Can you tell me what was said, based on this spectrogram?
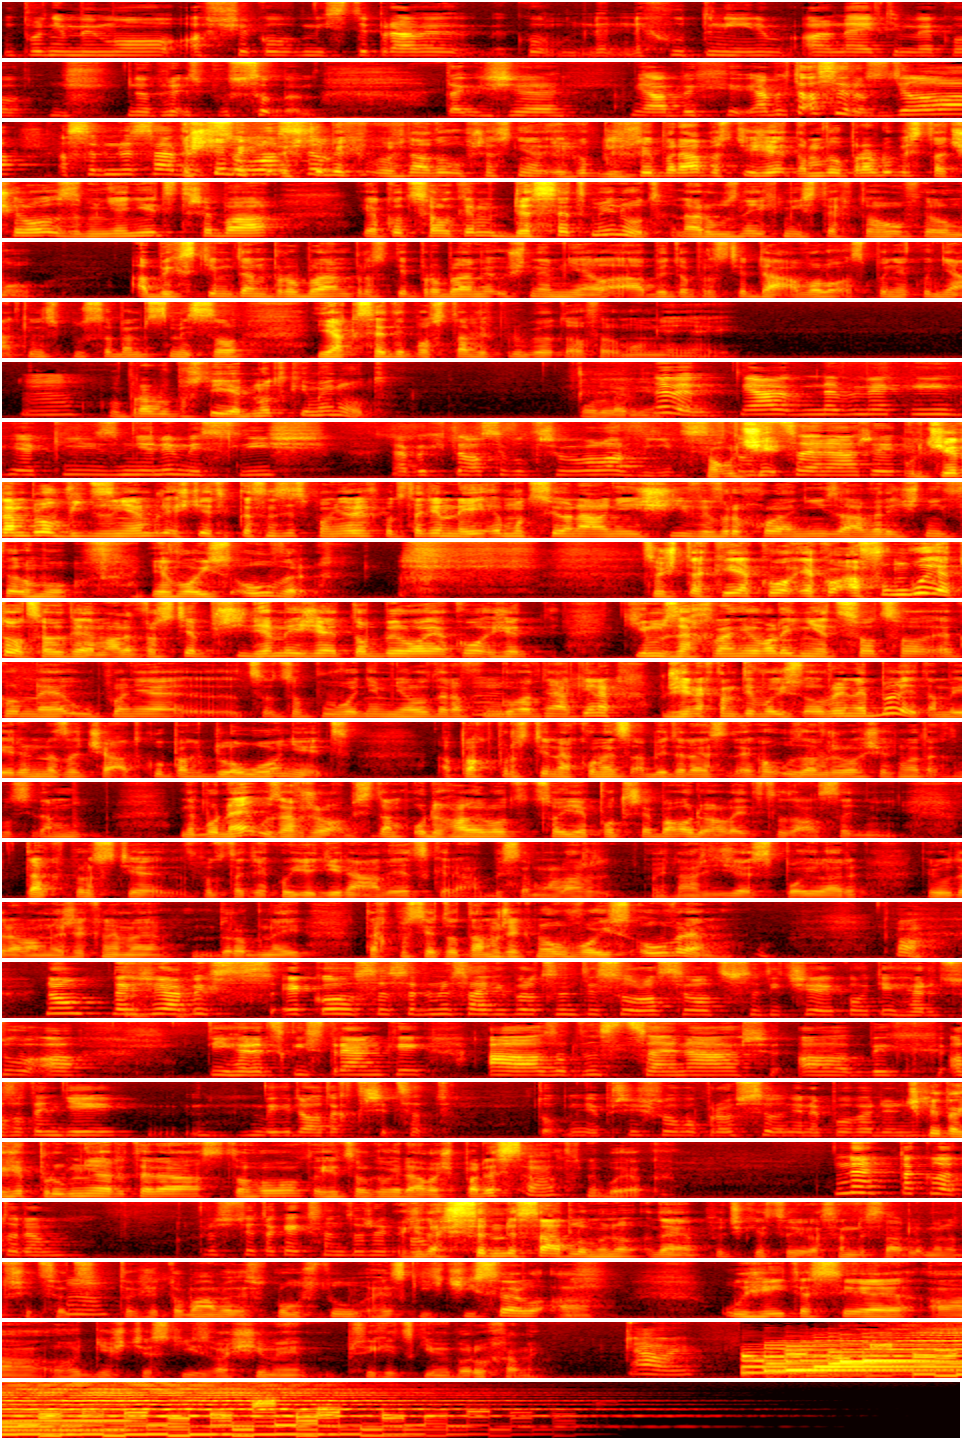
úplně mimo, až jako místy právě jako nechutný, ale ne tím jako dobrým způsobem. Takže já bych, já bych to asi rozdělila a 70 bych ještě bych, souhlasil... ještě bych možná to upřesnil. Jako, když vypadá prostě, že tam by opravdu by stačilo změnit třeba jako celkem 10 minut na různých místech toho filmu, abych s tím ten problém, prostě problémy už neměl a aby to prostě dávalo aspoň jako nějakým způsobem smysl, jak se ty postavy v průběhu toho filmu měnějí. Hmm. Opravdu prostě jednotky minut. Podle mě. Nevím, já nevím, jaký, jaký změny myslíš. Já bych tam asi potřebovala víc no, v urči, scénáři. Určitě tam bylo víc změn, protože ještě teďka jsem si vzpomněl, že v podstatě nejemocionálnější vyvrcholení závěrečný filmu je voice over. Což taky jako, jako, a funguje to celkem, ale prostě přijde mi, že to bylo jako, že tím zachraňovali něco, co jako ne úplně, co, co původně mělo teda fungovat hmm. nějak jinak, protože jinak tam ty voice overy nebyly, tam je jeden na začátku, pak dlouho nic a pak prostě nakonec, aby teda se jako uzavřelo všechno, tak prostě tam, nebo ne uzavřelo, aby se tam odhalilo co je potřeba odhalit, to zásadní, tak prostě v podstatě jako jediná věc, která by se mohla možná říct, že je spoiler, kterou teda vám neřekneme, drobnej, tak prostě to tam řeknou voice overem. No. No, takže já bych jako se 70% souhlasila, co se týče jako těch herců a té herecké stránky a za ten scénář a, bych, a za ten děj bych dala tak 30 to mně přišlo opravdu silně nepovedený. Počkej, takže průměr teda z toho, takže celkově dáváš 50, nebo jak? Ne, takhle to dám. Prostě tak, jak jsem to řekl. Takže dáš 70 lomeno, ne, počkej, co říká, 70 lomeno 30. Hmm. Takže to máme spoustu hezkých čísel a užijte si je a hodně štěstí s vašimi psychickými poruchami. Ahoj.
